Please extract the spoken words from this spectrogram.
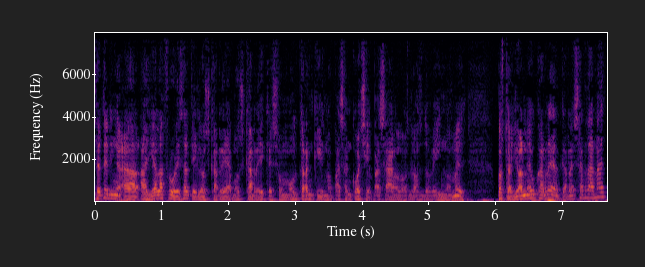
ja tenim, allà a la Floresta té los carrers, molts carrers que són molt tranquils, no passen cotxe, passen los de veïns només. Ostres, jo al meu carrer, al carrer Sardanat,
